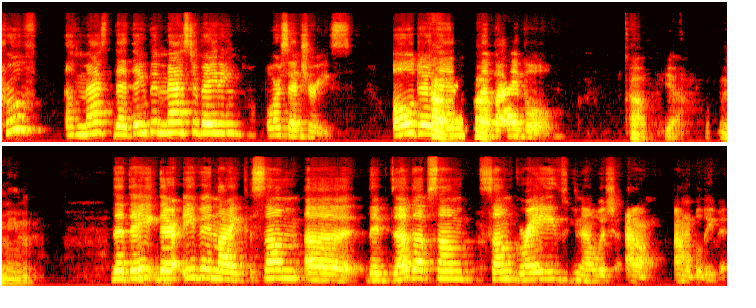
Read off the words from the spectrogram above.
proof of mass that they've been masturbating for centuries older oh, than oh. the Bible. Oh yeah, I mean that they they're even like some uh they've dug up some some graves, you know, which I don't I don't believe in.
